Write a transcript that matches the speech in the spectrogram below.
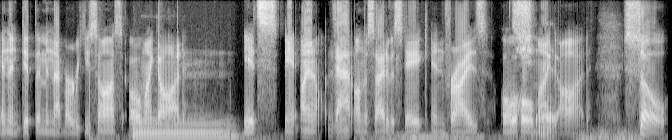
and then dip them in that barbecue sauce. Oh my god! Mm. It's and that on the side of a steak and fries. Oh my god! So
